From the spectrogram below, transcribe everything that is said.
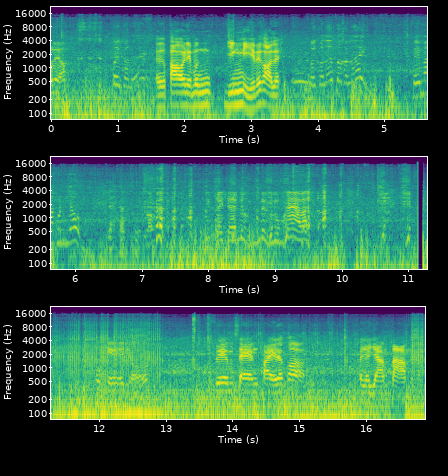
กันเลยเหรอเปิดก่อนเลย เออเปาเนี่ยมึงยิงหนีไปก่อนเลย เปิดก่อนเลย เปิดก่อนเลยเฟรมมาคนเดียวที่เคยเจอหนึ่งหนึ่งลุมห้าปะโอเคเดี๋ยวเฟรมแซงไปแล้วก็พยายามตามนะครับ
